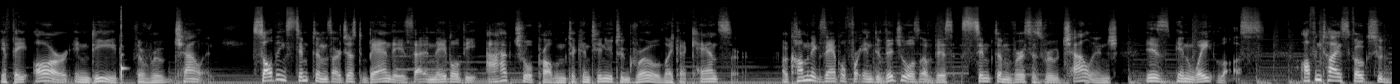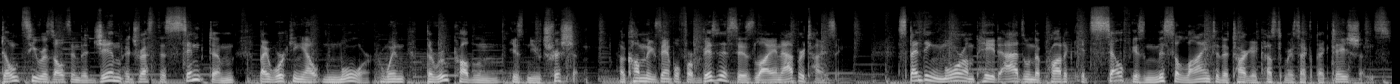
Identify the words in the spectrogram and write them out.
if they are indeed the root challenge. Solving symptoms are just band-aids that enable the actual problem to continue to grow like a cancer. A common example for individuals of this symptom versus root challenge is in weight loss. Oftentimes, folks who don't see results in the gym address the symptom by working out more, when the root problem is nutrition. A common example for businesses lie in advertising. Spending more on paid ads when the product itself is misaligned to the target customer's expectations.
